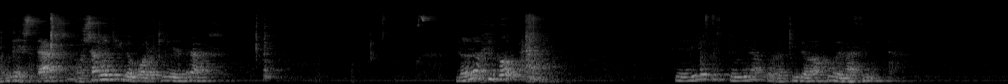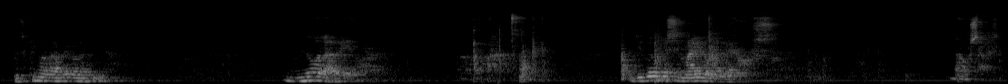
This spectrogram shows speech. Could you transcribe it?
¿Dónde estás? ¿Os ha metido por aquí detrás? Lo lógico sería que estuviera por aquí debajo de la cinta. Pues que no la veo la tía. No la veo. Yo creo que se me ha ido más lejos. Vamos a ver.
